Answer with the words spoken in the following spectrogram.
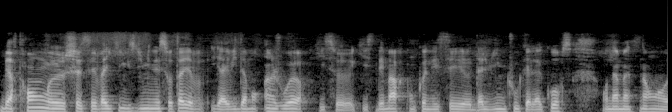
Bertrand, euh, chez ces Vikings du Minnesota, il y, a évidemment un joueur qui se, qui se démarque. On connaissait Dalvin Cook à la course. On a maintenant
